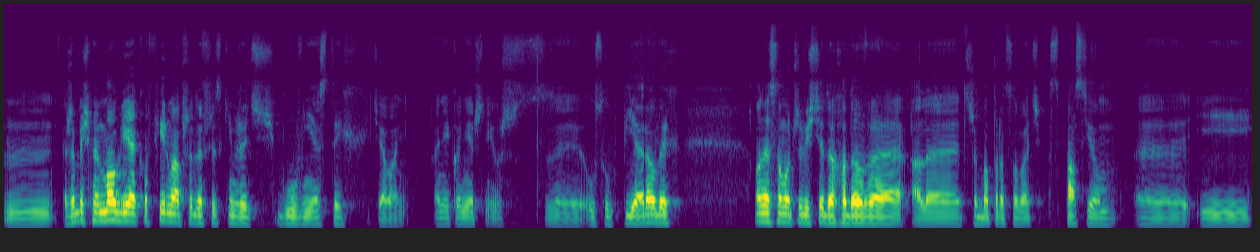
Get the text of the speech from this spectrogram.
mm, żebyśmy mogli jako firma przede wszystkim żyć głównie z tych działań, a niekoniecznie już z y, usług PR-owych. One są oczywiście dochodowe, ale trzeba pracować z pasją y, i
